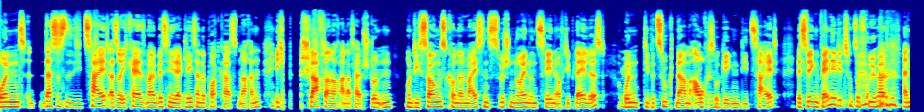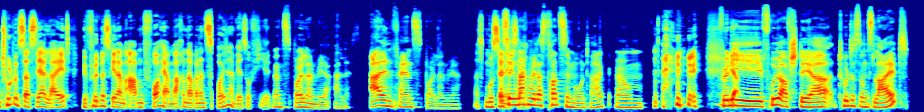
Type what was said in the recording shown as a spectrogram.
Und das ist die Zeit, also ich kann jetzt mal ein bisschen der gläserne Podcast machen. Ich schlafe da noch anderthalb Stunden und die Songs kommen dann meistens zwischen 9 und 10 auf die Playlist Ja. und die Bezugnahmen auch so gegen die Zeit. Deswegen, wenn ihr den schon so früh hört, dann tut uns das sehr leid. Wir würden das gerne am Abend vorher machen, aber dann spoilern wir so viel. dann spoilern wir alles. Allen Fans spoilern wir. Das muss ja Deswegen machen wir das trotzdem Montag. Ähm, für die Frühaufsteher tut es uns leid.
